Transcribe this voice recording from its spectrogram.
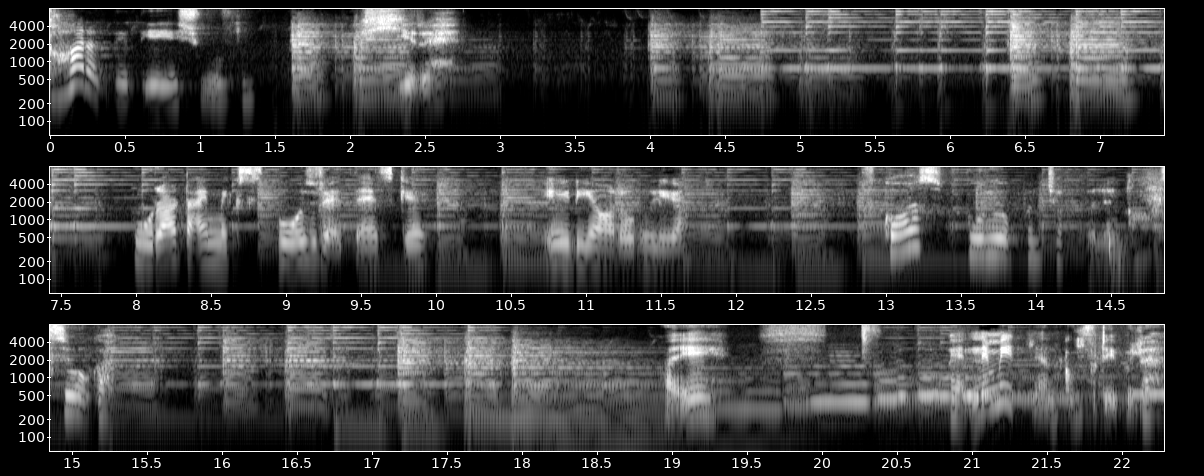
कहाँ रख देती है ये शूज़ ये रहे। पूरा टाइम एक्सपोज रहते हैं इसके एड़ियाँ और उंगलियाँ। ऑफ़ कोर्स पूरी ओपन चप्पल है कहाँ से होगा? हाय। पहनने में इतने अनकंफर्टेबल है।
